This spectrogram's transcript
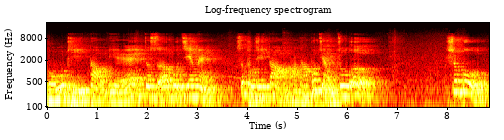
菩提道也，就十二部经呢，是菩提道啊，他不讲诸恶，是故。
